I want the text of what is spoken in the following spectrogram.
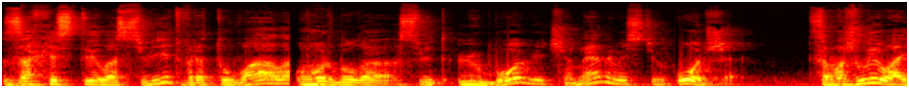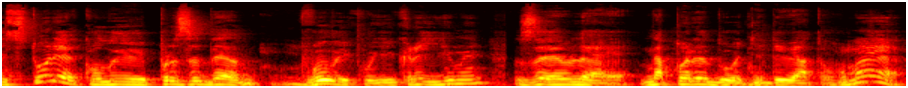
захистила світ, врятувала, горнула світ любові чи ненавистю. Отже. Це важлива історія, коли президент великої країни заявляє напередодні 9 мая,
